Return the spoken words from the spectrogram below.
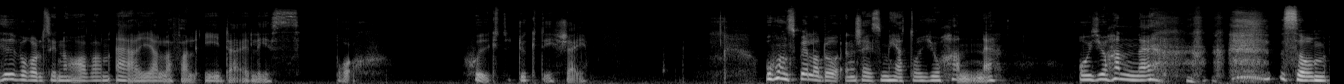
huvudrollsinnehavaren är i alla fall Ida Elise Broch. Sjukt duktig tjej. Och hon spelar då en tjej som heter Johanne. Och Johanne, som,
